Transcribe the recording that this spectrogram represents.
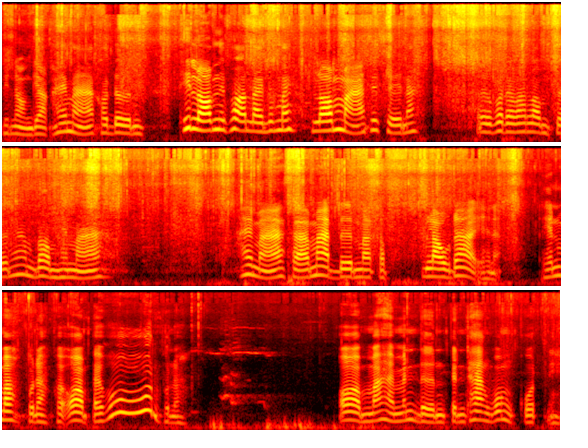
พี่น้องอยากให้หมาเขาเดิน ที่ล้อมนี่เพราะอะไรรู้ไหมล้อมหมาเฉยๆนะเออเพราะว่าล้อมสวยงามล้อมให้หมา ให้หมาสามารถเดินมากับเราได้น่ะเห็นบ่ปุ่นน่ะคอยอ้อมไปพูนปุ่นน่ะอ้อมมาให้มันเดินเป็นทางว่องกดนี่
